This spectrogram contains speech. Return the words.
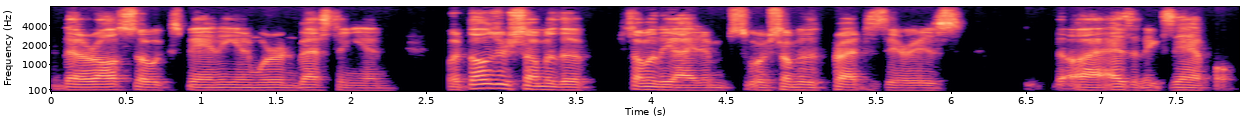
that are also expanding and we're investing in. But those are some of the some of the items or some of the practice areas uh, as an example.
